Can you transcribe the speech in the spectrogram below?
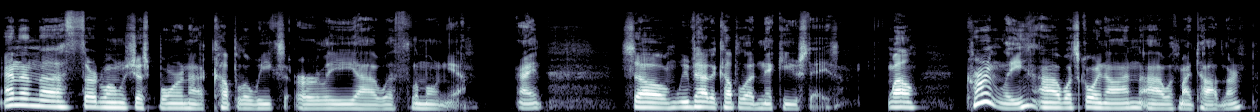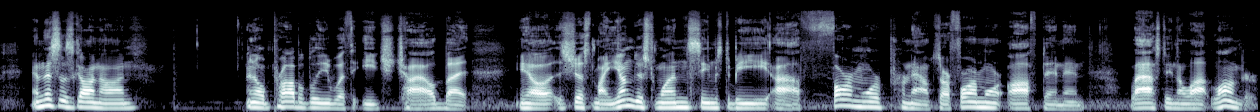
And then the third one was just born a couple of weeks early uh, with pneumonia, right? So we've had a couple of NICU stays. Well, currently, uh, what's going on uh, with my toddler, and this has gone on, you know, probably with each child, but you know, it's just my youngest one seems to be uh, far more pronounced or far more often and lasting a lot longer.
